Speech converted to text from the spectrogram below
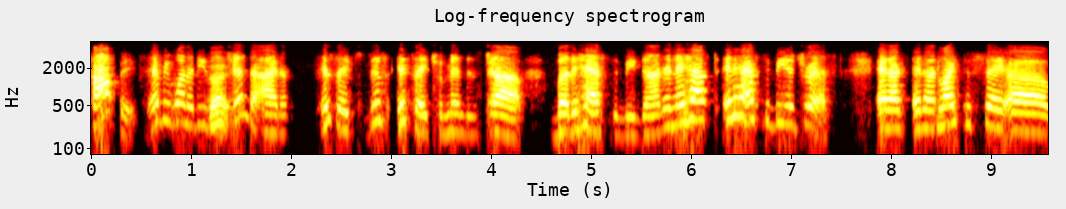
topics, every one of these Right. agenda items, it's a this it's a tremendous job, but it has to be done, and it have to, it has to be addressed. And I and I'd like to say uh,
